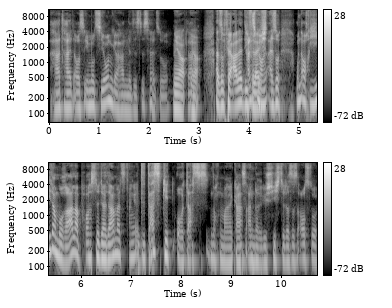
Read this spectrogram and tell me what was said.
hat halt aus Emotionen gehandelt. Das ist halt so. Ja, Klar. ja. Also für alle, die Kannst vielleicht. auch, also, und auch jeder Moralapostel, der damals dann, das geht, oh, das ist noch mal eine ganz andere Geschichte. Das ist auch so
